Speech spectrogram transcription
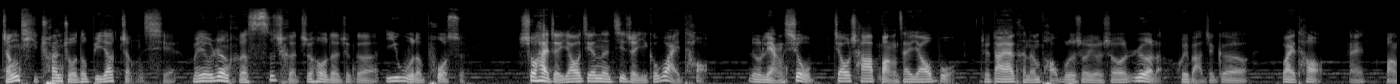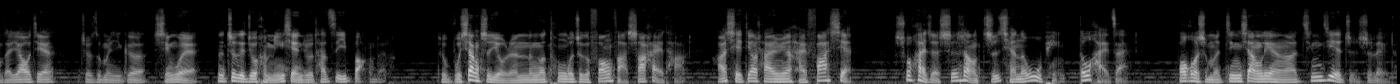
整体穿着都比较整齐，没有任何撕扯之后的这个衣物的破损。受害者腰间呢系着一个外套，就两袖交叉绑在腰部。就大家可能跑步的时候，有时候热了会把这个外套哎绑在腰间，就这么一个行为。那这个就很明显就是他自己绑的了，就不像是有人能够通过这个方法杀害他。而且调查人员还发现，受害者身上值钱的物品都还在，包括什么金项链啊、金戒指之类的。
